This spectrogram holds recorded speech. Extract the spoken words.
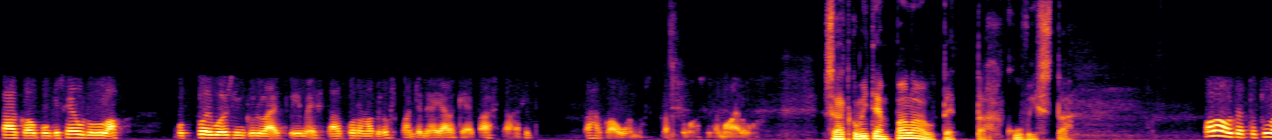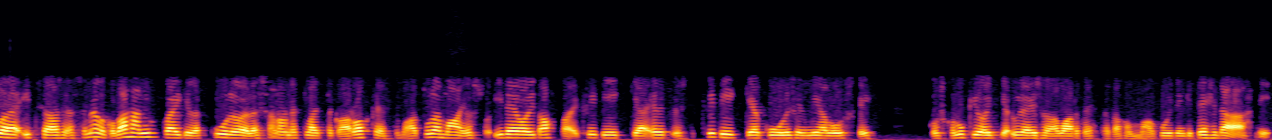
pääkaupunkiseudulla – mutta toivoisin kyllä, että viimeistään koronaviruspandemian jälkeen päästään sitten vähän kauemmas katsomaan sitä maailmaa. Saatko miten palautetta kuvista? Palautetta tulee itse asiassa melko vähän. Kaikille kuulijoille sanon, että laittakaa rohkeasti vaan tulemaan, jos on ideoita tai kritiikkiä. Erityisesti kritiikkiä kuulisin mieluusti, koska lukijoita ja yleisöä varten tätä hommaa kuitenkin tehdään, niin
